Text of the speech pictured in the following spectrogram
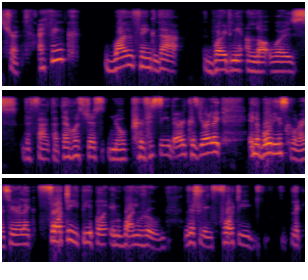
Sure. I think one thing that worried me a lot was the fact that there was just no privacy there because you're like in a boarding school right? So you're like 40 people in one room literally 40 like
